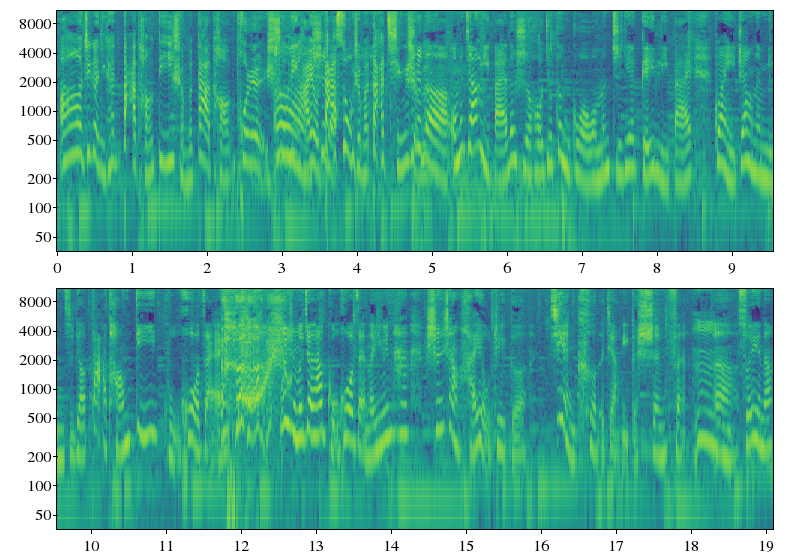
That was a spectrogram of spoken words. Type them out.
啊！这个你看，大唐第一什么大唐，或者说不定还有大宋什么大秦什么。是的，我们讲李白的时候就更过，我们直接给李白冠以这样的名字，叫大唐第一古惑仔。为什么叫他古惑仔呢？因为他身上还有这个。剑客的这样一个身份，嗯。所以呢，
